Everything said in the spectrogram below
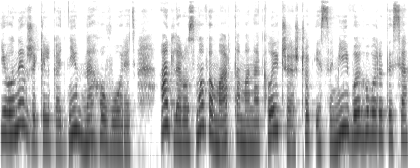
і вони вже кілька днів не говорять, а для розмови Марта мене кличе, щоб і самій виговоритися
